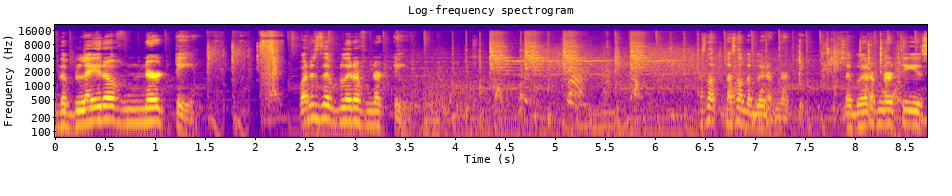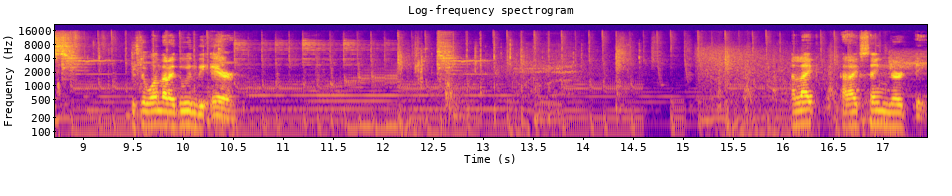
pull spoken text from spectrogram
the Blade of Nerti. What is the Blade of Nerti? That's not that's not the Blade of Nerti. The Blade of Nerti is is the one that I do in the air. I like I like saying nerdy.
